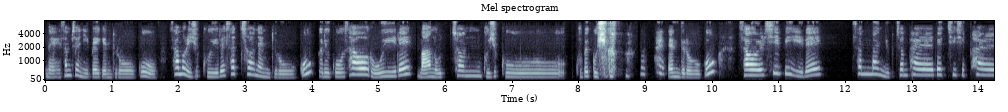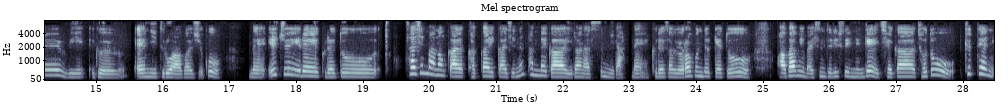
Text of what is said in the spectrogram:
네. 3,200엔 들어오고 3월 29 일에 4,000엔 들어오고 그리고 4월 5 일에 15,099 999엔 들어오고 4월 12 일에 36,878위그 엔이 들어와 가지고 네 일주일에 그래도 4 0원 가 가까이까지는 판매가 일어났습니다. 네. 그래서 여러분들께도 과감히 말씀드릴 수 있는 게 제가 저도 큐텐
